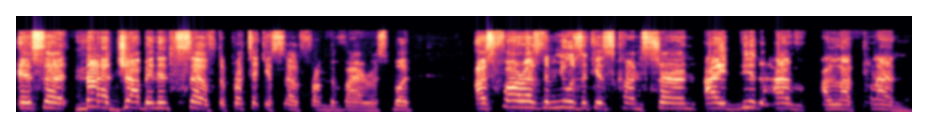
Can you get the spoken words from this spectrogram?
it's a not a job in itself to protect yourself from the virus. But as far as the music is concerned, I did have a lot planned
